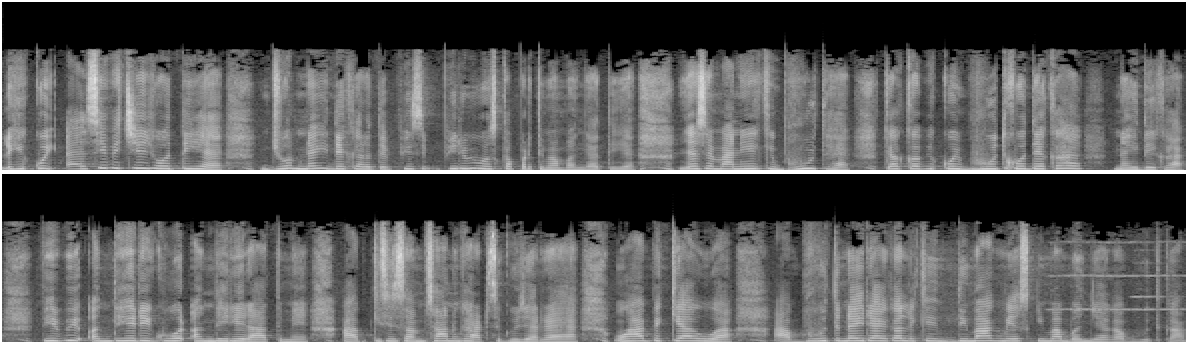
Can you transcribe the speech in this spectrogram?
लेकिन कोई ऐसी भी चीज़ होती है, जो हम नहीं देख रहते, फिर फिर भी उसका प्रतिमा बन जाती है। जैसे मानिए कि भूत है, क्या कभी कोई भूत को देखा है? नहीं देखा है। फिर भी अंधेरी घोर, अंधेरी रात में आप किसी शमशान घाट से गुजर रहे हैं, वहाँ पर क्या हुआ? आप भूत नहीं रहेगा लेकिन दिमाग में स्कीमा बन जाएगा भूत का।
